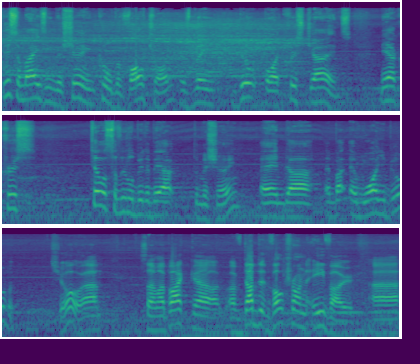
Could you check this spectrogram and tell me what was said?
This amazing machine called the Voltron has been built by Chris Jones. Now, Chris, tell us a little bit about the machine and uh, and, and why you built it. Sure. Um, so my bike, uh, I've dubbed it Voltron Evo. Uh,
